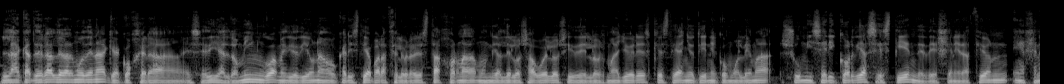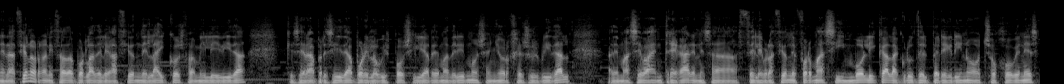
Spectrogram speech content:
La Catedral de la Almudena, que acogerá ese día, el domingo, a mediodía, una Eucaristía para celebrar esta Jornada Mundial de los Abuelos y de los Mayores, que este año tiene como lema Su misericordia se extiende de generación en generación, organizada por la Delegación de Laicos, Familia y Vida, que será presidida por el Obispo Auxiliar de Madrid, Monseñor Jesús Vidal. Además, se va a entregar en esa celebración de forma simbólica la Cruz del Peregrino a ocho jóvenes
